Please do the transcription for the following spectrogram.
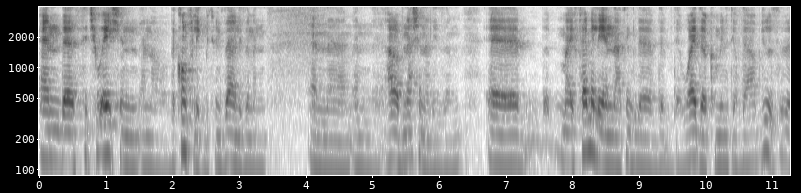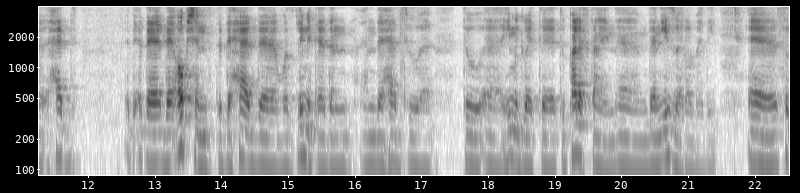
and the situation and uh, the conflict between Zionism and and, um, and Arab nationalism, uh, my family and I think the, the, the, wider community of the Arab Jews uh, had the, the, the, options that they had uh, was limited and, and they had to, uh, to uh, immigrate uh, to Palestine and then Israel already. so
